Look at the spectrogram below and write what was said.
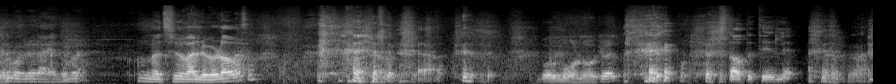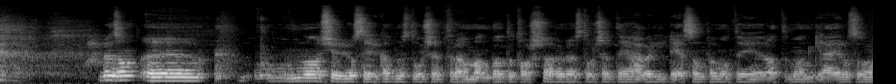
Det må du regne med. Møtes jo hver lørdag, altså. Både morgen og kveld. Starte tidlig. Men sånn øh, Nå kjører jo seriekampen stort sett fra mandag til torsdag. Det, er stort sett, det er vel det som på en måte gjør at man greier å...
